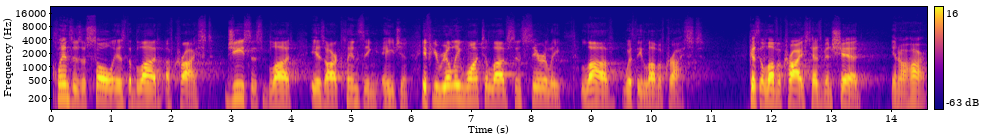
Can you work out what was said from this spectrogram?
cleanses a soul is the blood of Christ. Jesus' blood is our cleansing agent. If you really want to love sincerely, love with the love of Christ. Because the love of Christ has been shed in our heart.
